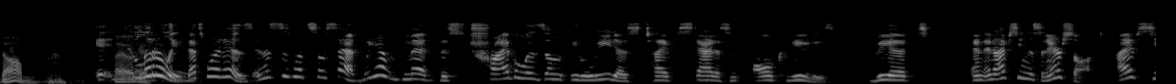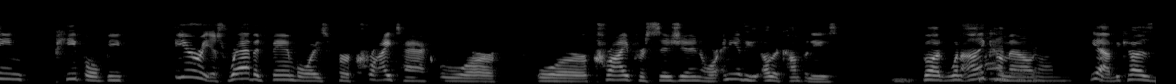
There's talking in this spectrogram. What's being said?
dumb. It, Uh, okay. Literally, that's what it is, and this is what's so sad. We have met this tribalism, elitist type status in all communities, be it, and and I've seen this in airsoft. I've seen people be furious, rabid fanboys for Krytac or or Cry Precision or any of these other companies, but when I come out, yeah, because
